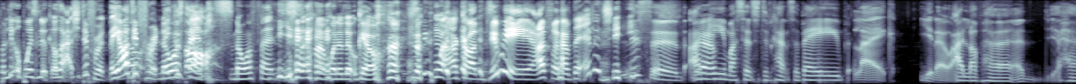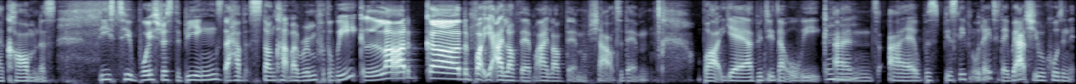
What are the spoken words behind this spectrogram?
but little boys, little girls are actually different. They are different. No just are. offense. No offense. Yeah. I want a little girl. I can't do it. I don't have the energy. Listen, I Yeah. mean, my sensitive cancer babe, like, you know, I love her and her calmness. These two boisterous beings that have stunk out my room for the week, Lord God. But yeah, I love them. I love them. Shout out to them. But yeah, I've been doing that all week Mhm. and I was been sleeping all day today. We're actually recording it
